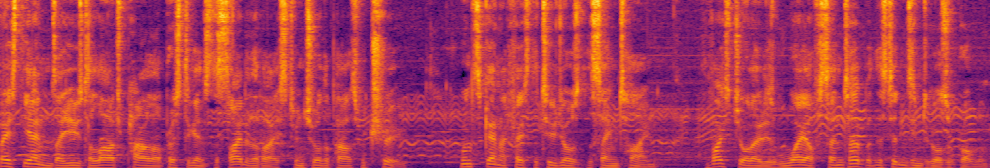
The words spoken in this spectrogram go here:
Face the ends I used a large parallel pressed against the side of the vice to ensure the parts were true. Once again I faced the two jaws at the same time. The vice jaw load is way off centre, but this didn't seem to cause a problem.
